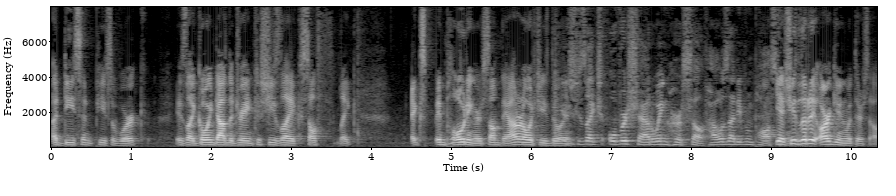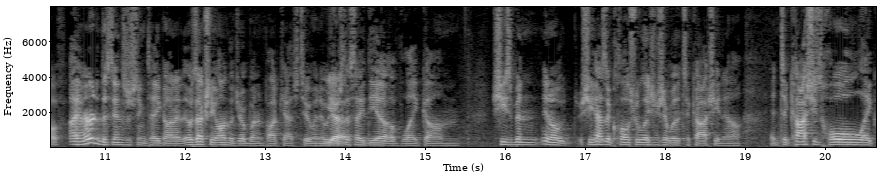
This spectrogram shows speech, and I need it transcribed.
a decent piece of work is like going down the drain because she's like self like ex- imploding or something. I don't know what she's Yeah, doing. she's like overshadowing herself. How is that even possible? Yeah, she's literally arguing with herself. I heard this interesting take on it. It was actually on the Joe Budden podcast too, and it was Yeah. just this idea of like, um, she's been, you know, she has a close relationship with Tekashi now, and Tekashi's whole like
